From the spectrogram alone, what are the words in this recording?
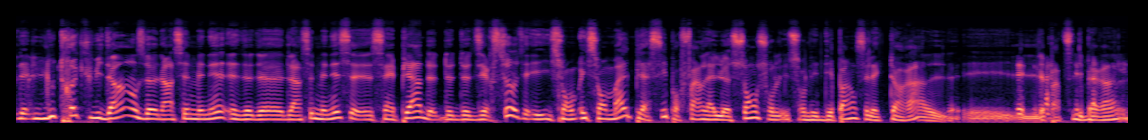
l'outrecuidance de l'ancienne ministre, de, ministre Saint-Pierre de, de, dire ça, ils sont, ils sont mal placés pour faire la leçon sur les, sur les dépenses électorale et le Parti libéral?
